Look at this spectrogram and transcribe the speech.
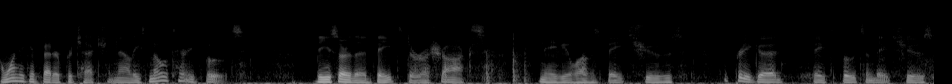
I wanted to get better protection. Now these military boots, these are the Bates DuraShocks. Navy loves Bates shoes. Pretty good. Bates boots and Bates shoes.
